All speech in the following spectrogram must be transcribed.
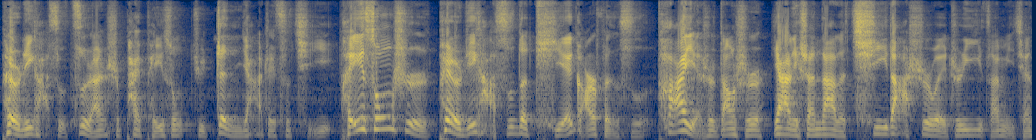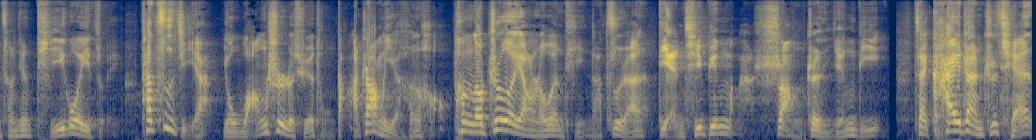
佩尔迪卡斯自然是派裴松去镇压这次起义。裴松是佩尔迪卡斯的铁杆粉丝，他也是当时亚历山大的七大侍卫之一。咱们以前曾经提过一嘴，他自己呀有王室的血统，打仗也很好。碰到这样的问题，那自然点齐兵马上阵迎敌。在开战之前，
